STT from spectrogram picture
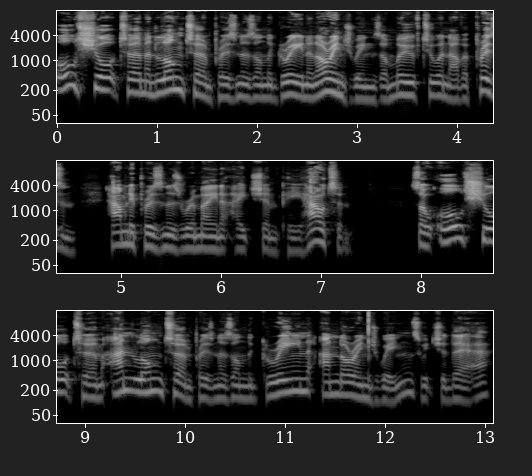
All short-term and long-term prisoners on the green and orange wings are moved to another prison. How many prisoners remain at HMP Houghton? So all short-term and long-term prisoners on the green and orange wings, which are there,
